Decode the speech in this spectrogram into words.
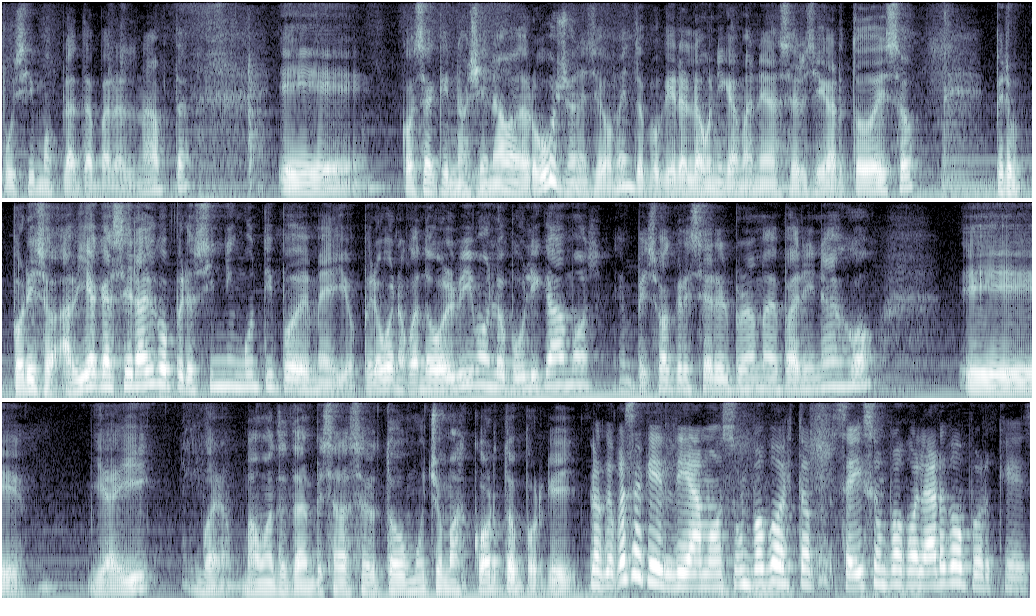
pusimos plata para la nafta. Eh, cosa que nos llenaba de orgullo en ese momento porque era la única manera de hacer llegar todo eso. Pero por eso había que hacer algo, pero sin ningún tipo de medio. Pero bueno, cuando volvimos lo publicamos, empezó a crecer el programa de padrinazgo Eh, y ahí, bueno, vamos a tratar de empezar a hacer todo mucho más corto porque... Lo que pasa es que, digamos, un poco esto se hizo un poco largo porque,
